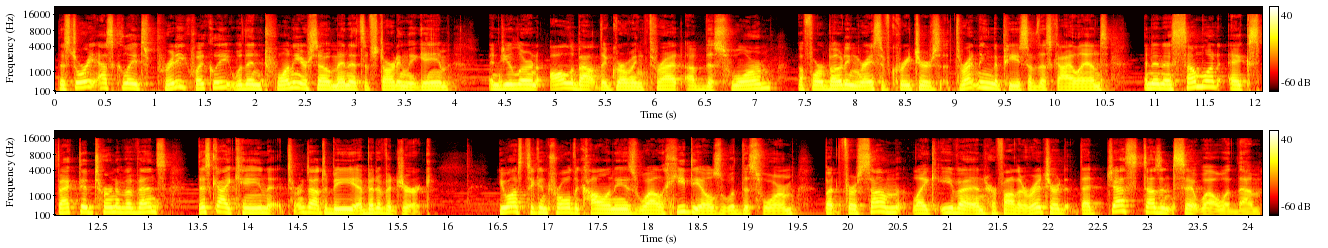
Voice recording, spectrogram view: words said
The story escalates pretty quickly within 20 or so minutes of starting the game, and you learn all about the growing threat of the Swarm, a foreboding race of creatures threatening the peace of the Skylands, and in a somewhat expected turn of events, this guy Kane turns out to be a bit of a jerk. He wants to control the colonies while he deals with the swarm, but for some, like Eva and her father Richard, that just doesn't sit well with them.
